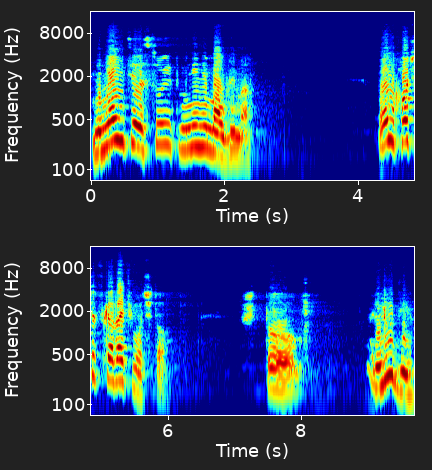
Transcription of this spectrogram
Меня интересует мнение Малбима. Он хочет сказать вот что, что люди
